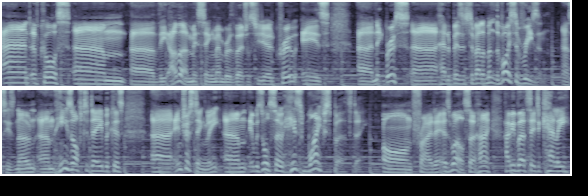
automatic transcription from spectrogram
And of course, um, uh, the other missing member of the virtual studio crew is uh, Nick Bruce, uh, head of business development, the voice of reason, as he's known. Um, he's off today because, uh, interestingly, um, it was also his wife's birthday on Friday as well. So, hi, happy birthday to Kelly.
